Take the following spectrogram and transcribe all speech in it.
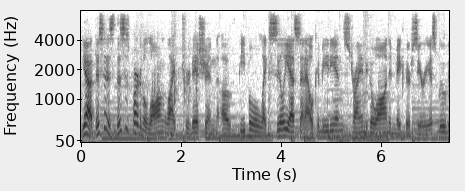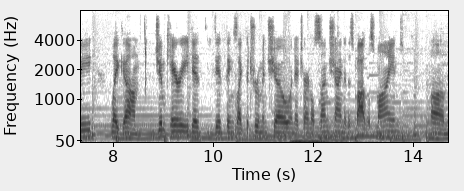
Yeah, this is this is part of a long like tradition of people like silly SNL comedians trying to go on and make their serious movie. Like um, Jim Carrey did did things like The Truman Show and Eternal Sunshine of the Spotless Mind. Um,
